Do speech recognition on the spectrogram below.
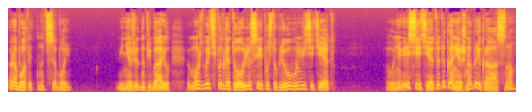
работать над собой» и неожиданно прибавил, «Может быть, подготовлюсь и поступлю в университет». «Университет — это, конечно, прекрасно»,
